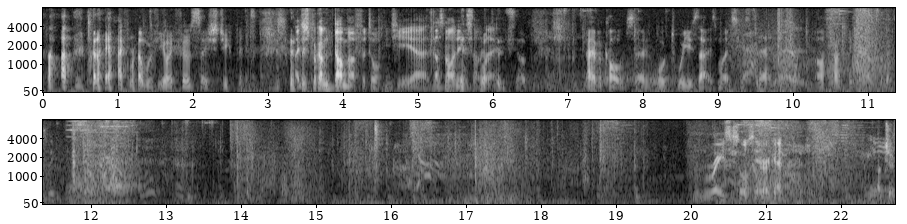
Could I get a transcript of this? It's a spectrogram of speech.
but I hang around with you, I feel so stupid. I just become dumber for talking to you. Yeah, that's not an insult. Not insult. I have a cold, so we'll, we'll use that as my excuse today. I'll try and think of something next week. Razor Saws here again. Gotcha.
